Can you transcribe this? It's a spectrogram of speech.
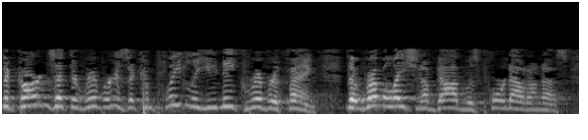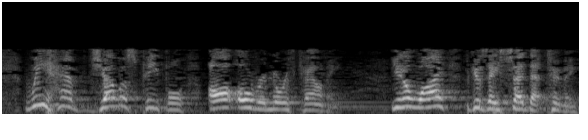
The gardens at the river is a completely unique river thing. The revelation of God was poured out on us. We have jealous people all over North County. You know why? Because they said that to me.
